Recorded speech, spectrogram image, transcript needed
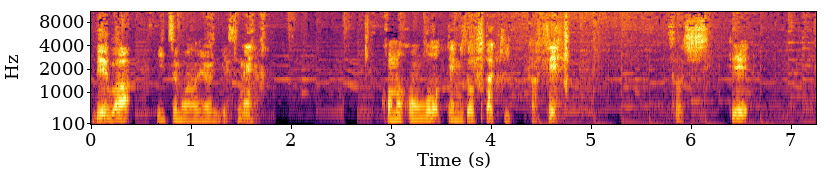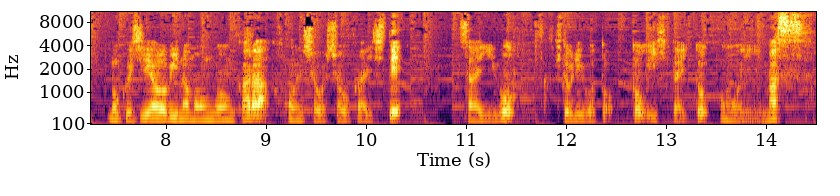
では、いつものようにですね、この本を手に取ったきっかけ、そして、目次や帯の文言から本書を紹介して、最後、独り言といきたいと思います。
